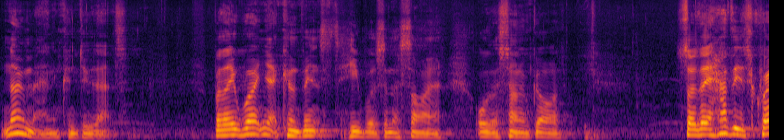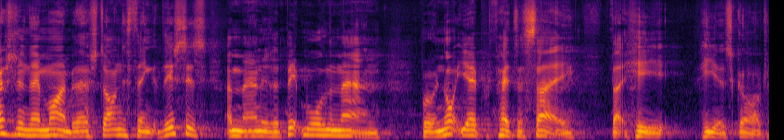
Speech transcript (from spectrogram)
No man can do that. But they weren't yet convinced he was the Messiah or the Son of God. So they have these questions in their mind, but they're starting to think this is a man who's a bit more than a man, but we're not yet prepared to say that he, he is God.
